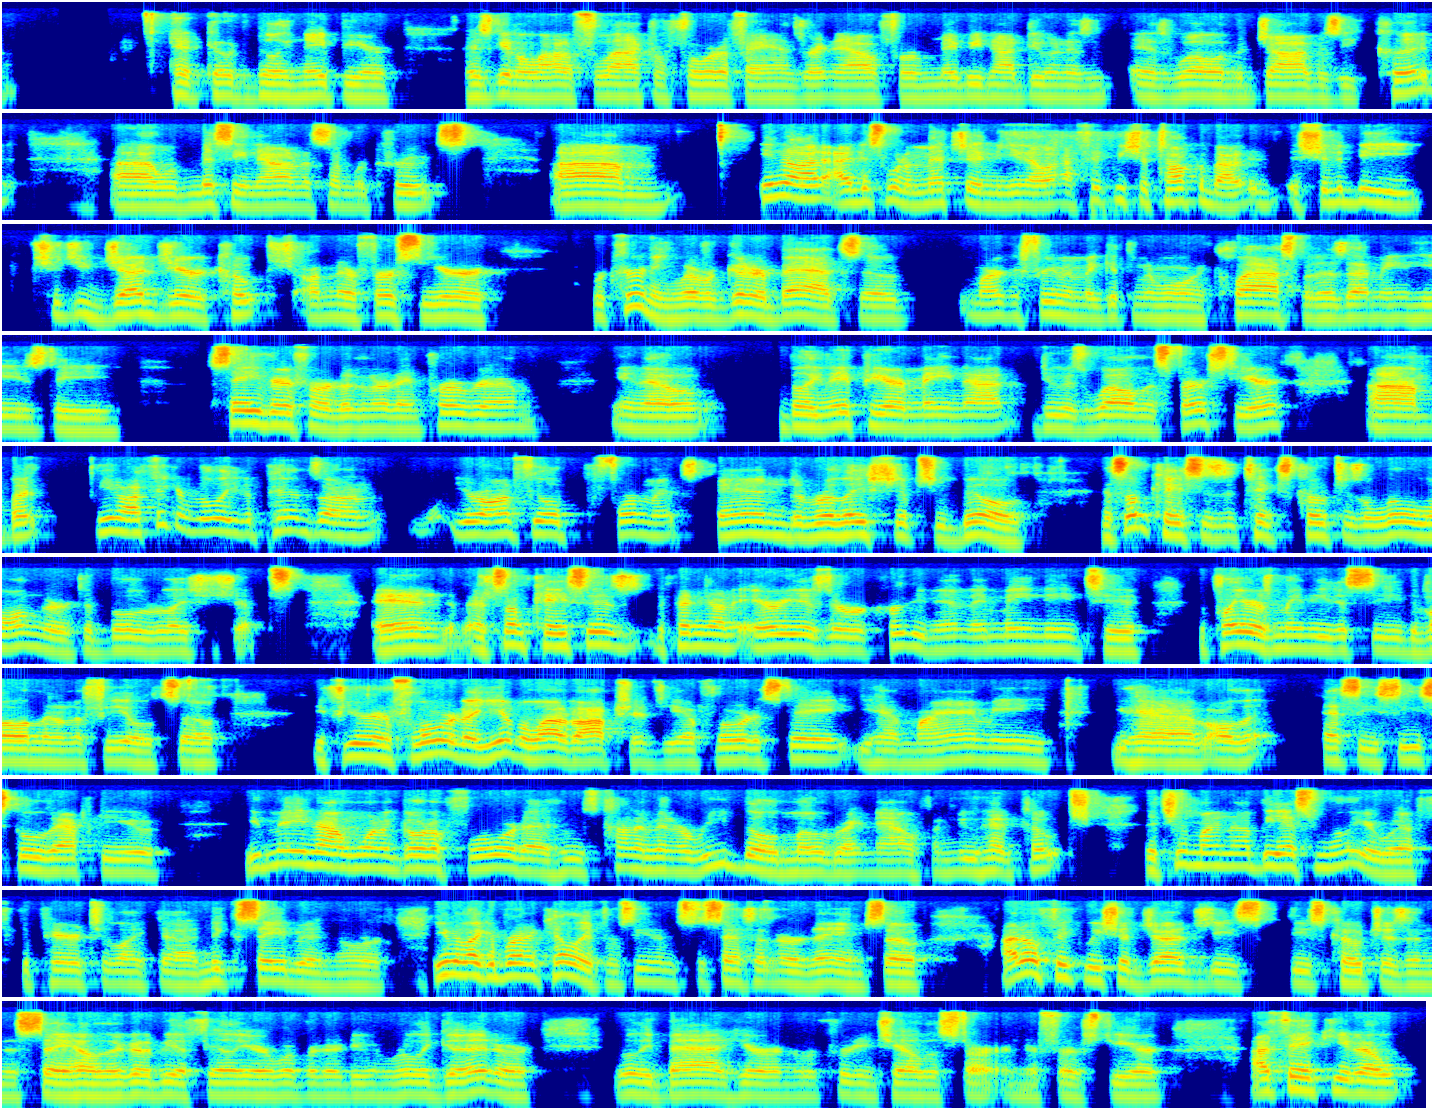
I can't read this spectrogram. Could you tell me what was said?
head coach Billy Napier. He's getting a lot of flack from Florida fans right now for maybe not doing as, as well of a job as he could. Uh, we're missing out on some recruits. Um, you know, I, I, just want to mention, you know, I think we should talk about it. Should it be, should you judge your coach on their first year recruiting, whether good or bad? So Marcus Freeman may get the number one class, but does that mean he's the savior for the Notre Dame program? You know, Billy Napier may not do as well in his first year, um, but you know, I think it really depends on your on-field performance and the relationships you build. In some cases, it takes coaches a little longer to build relationships. And in some cases, depending on the areas they're recruiting in, they may need to, the players may need to see development on the field. So if you're in Florida, you have a lot of options. You have Florida State, you have Miami, you have all the SEC schools after you you may not want to go to Florida, who's kind of in a rebuild mode right now with a new head coach that you might not be as familiar with compared to like uh, Nick Saban or even like a Brian Kelly from seeing success at Notre Dame. So I don't think we should judge these these coaches and to say, oh, they're going to be a failure, whether they're doing really good or really bad here on the recruiting trail to start in their first year. I think you know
